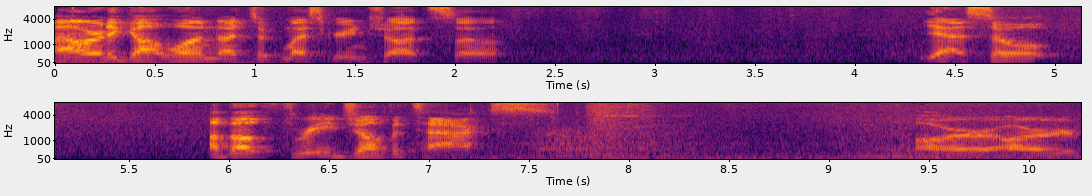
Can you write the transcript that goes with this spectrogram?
I already got one. I took my screenshot, so yeah. So about three jump attacks are are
